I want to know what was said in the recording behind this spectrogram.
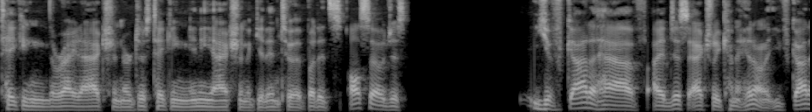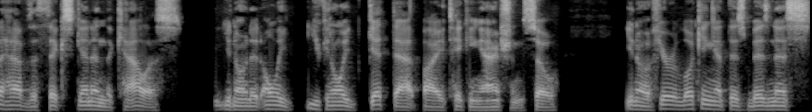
taking the right action or just taking any action to get into it, but it's also just you've got to have I just actually kind of hit on it. You've got to have the thick skin and the callus, you know, and it only you can only get that by taking action. So, you know, if you're looking at this business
